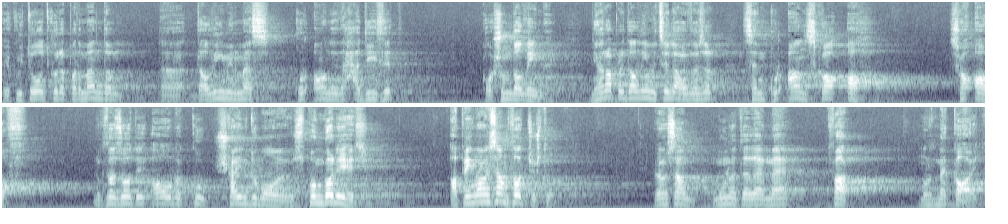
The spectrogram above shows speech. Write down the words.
e kujtohet kur e përmendëm e, dallimin mes Kur'anit dhe hadithit Ka shumë dallime Njëra prej dallimeve cila është vllezër Se në Kur'an s'ka ah S'ka of Nuk thot Zoti ah o be ku Shka jeni tu ba be S'po ngoni hiç A Pejgamberi alejhi selam thot qështu Pejgamberi alejhi selam mundet edhe me çfarë Mundet me kajt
